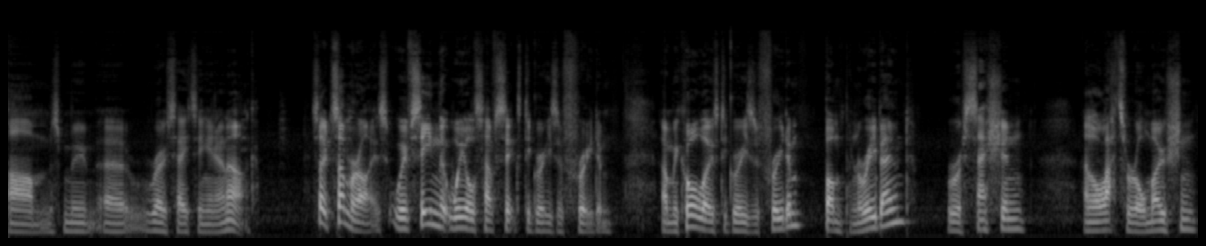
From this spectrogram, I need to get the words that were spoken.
arms move, uh, rotating in an arc. So, to summarise, we've seen that wheels have six degrees of freedom, and we call those degrees of freedom bump and rebound, recession, and lateral motion,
